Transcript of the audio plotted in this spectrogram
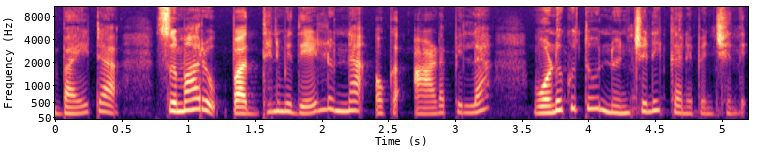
బయట సుమారు పద్దెనిమిదేళ్ళున్న ఒక ఆడపిల్ల వణుకుతూ నుంచుని కనిపించింది.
